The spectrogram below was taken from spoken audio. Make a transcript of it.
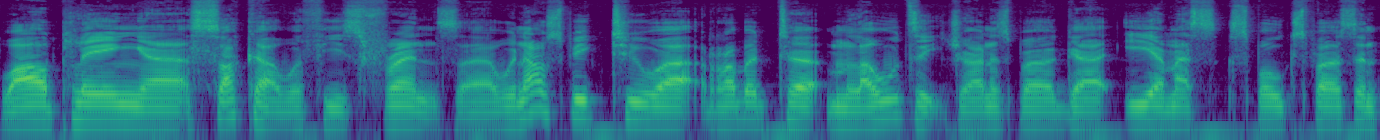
while playing uh, soccer with his friends. Uh, we now speak to uh, Robert uh, Mulaudzi, Johannesburg EMS spokesperson.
